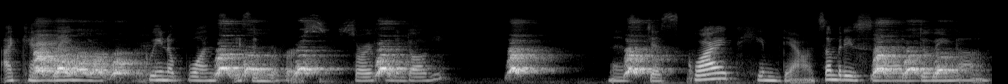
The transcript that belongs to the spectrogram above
I can't blame you. Queen of Wands is in reverse. Sorry for the doggy. Let's just quiet him down. Somebody's uh, doing a,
